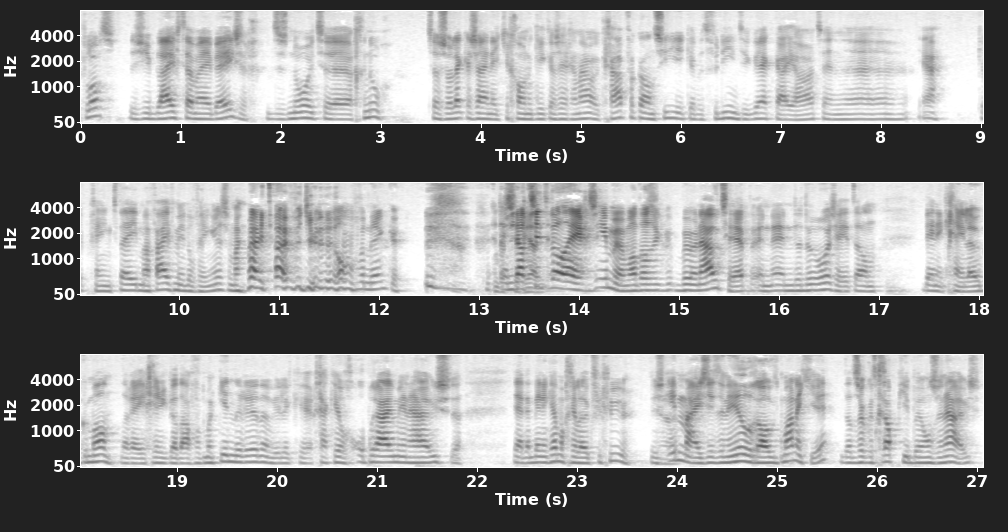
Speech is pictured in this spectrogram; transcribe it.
Klopt. Dus je blijft daarmee bezig. Het is nooit eh, genoeg. Het zou zo lekker zijn dat je gewoon een keer kan zeggen: Nou, ik ga op vakantie, ik heb het verdiend, ik werk keihard. En eh, ja, ik heb geen twee, maar vijf middelvingers. Maar mij uit wat jullie er allemaal van denken. En dat zit wel ergens in me. Want als ik burn-outs heb en, en erdoor zit, dan ben ik geen leuke man. Dan reageer ik dat af op mijn kinderen. Dan wil ik, eh, ga ik heel opruimen in huis. Ja, dan ben ik helemaal geen leuk figuur. Dus Ja. in mij zit een heel rood mannetje. Dat is ook het grapje bij ons in huis.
